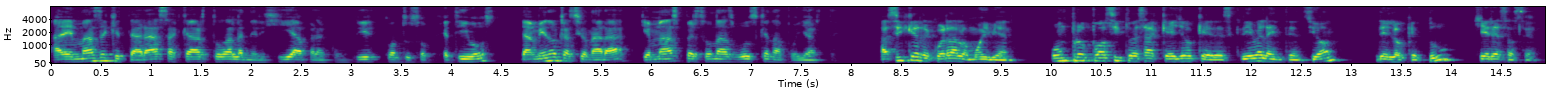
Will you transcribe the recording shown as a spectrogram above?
además de que te hará sacar toda la energía para cumplir con tus objetivos, también ocasionará que más personas busquen apoyarte. Así que recuérdalo muy bien, un propósito es aquello que describe la intención de lo que tú quieres hacer.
